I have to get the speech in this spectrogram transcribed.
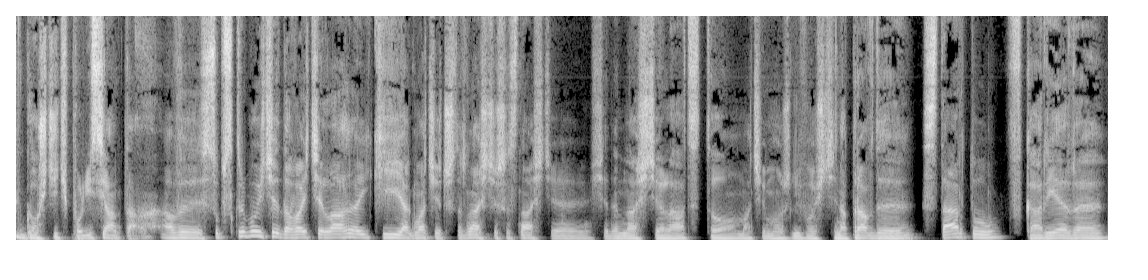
gościć policjanta. A wy subskrybujcie, dawajcie lajki. Jak macie 14, 16, 17 lat, to macie możliwość naprawdę startu w karierę,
